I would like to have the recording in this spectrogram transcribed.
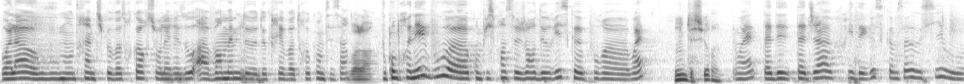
voilà, où vous montrez un petit peu votre corps sur les Mhm. réseaux avant même de, de créer votre compte, c'est ça? Voilà. Vous comprenez, vous, euh, qu'on puisse prendre ce genre de risque pour, euh, ouais, bien sûr. ouais, t'as des- t'as déjà pris des risques comme ça aussi ou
